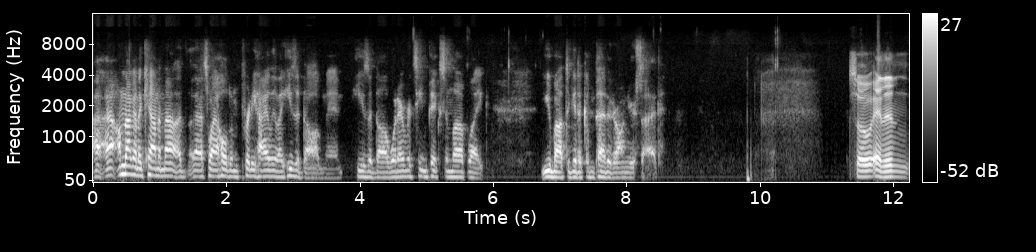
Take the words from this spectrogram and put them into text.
I, I'm not gonna count him out. That's why I hold him pretty highly. Like he's a dog, man. He's a dog. Whatever team picks him up, like you about to get a competitor on your side. So, and then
